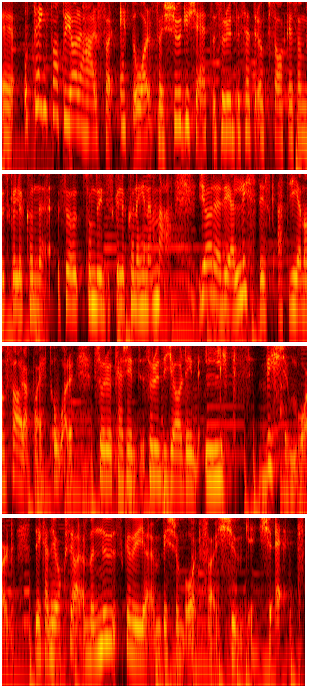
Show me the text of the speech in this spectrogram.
Eh, och tänk på att du gör det här för ett år, för 2021, så du inte sätter upp saker som du, skulle kunna, så, som du inte skulle kunna hinna med. Gör det realistiskt att genomföra på ett år, så du, kanske inte, så du inte gör din livs vision board. Det kan du också göra, men nu ska vi göra en vision board för 2021.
